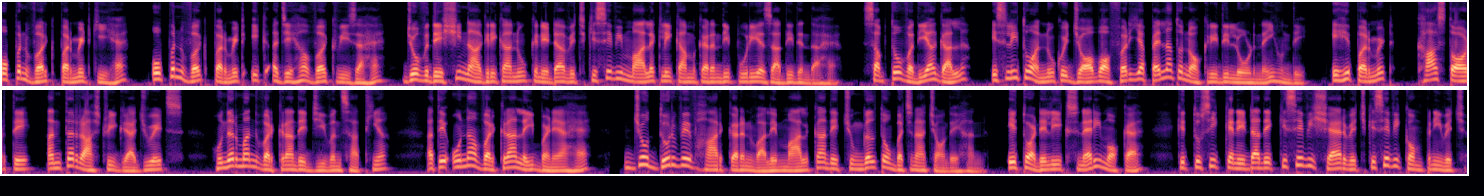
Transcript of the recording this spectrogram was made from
ਓਪਨ ਵਰਕ ਪਰਮਿਟ ਕੀ ਹੈ ਓਪਨ ਵਰਕ ਪਰਮਿਟ ਇੱਕ ਅਜਿਹਾ ਵਰਕ ਵੀਜ਼ਾ ਹੈ, ਜੋ ਵਿਦੇਸ਼ੀ ਨਾਗਰਿਕਾਂ ਨੂੰ ਕੈਨੇਡਾ ਵਿੱਚ ਕਿਸੇ ਵੀ ਮਾਲਕ ਲਈ ਕੰਮ ਕਰਨ ਦੀ ਪੂਰੀ ਆਜ਼ਾਦੀ ਦਿੰਦਾ ਹੈ। ਸਭ ਤੋਂ ਵਧੀਆ ਗੱਲ, ਇਸ ਲਈ ਤੁਹਾਨੂੰ ਕੋਈ ਜੌਬ ਆਫਰ ਜਾਂ ਪਹਿਲਾਂ ਤੋਂ ਨੌਕਰੀ ਦੀ ਲੋੜ ਨਹੀਂ ਹੁੰਦੀ। ਇਹ ਪਰਮਿਟ ਖਾਸ ਤੌਰ ਤੇ ਅੰਤਰਰਾਸ਼ਟਰੀ ਗ੍ਰੈਜੂਏਟਸ ਹੁਨਰਮੰਦ ਵਰਕਰਾਂ ਦੇ ਜੀਵਨ ਸਾਥੀਆਂ ਅਤੇ ਉਹਨਾਂ ਵਰਕਰਾਂ ਲਈ ਬਣਿਆ ਹੈ, ਜੋ ਦੁਰਵਿਵਹਾਰ ਕਰਨ ਵਾਲੇ ਮਾਲਕਾਂ ਦੇ ਚੁੰਗਲ ਤੋਂ ਬਚਣਾ ਚਾਹੁੰਦੇ ਹਨ। ਇਹ ਤੁਹਾਡੇ ਲਈ ਇੱਕ ਸੁਨਹਿਰੀ ਮੌਕਾ ਹੈ ਕਿ ਤੁਸੀਂ ਕੈਨੇਡਾ ਦੇ ਕਿਸੇ ਵੀ ਸ਼ਹਿਰ ਵਿੱਚ, ਕਿਸੇ ਵੀ ਕੰਪਨੀ ਵਿੱਚ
